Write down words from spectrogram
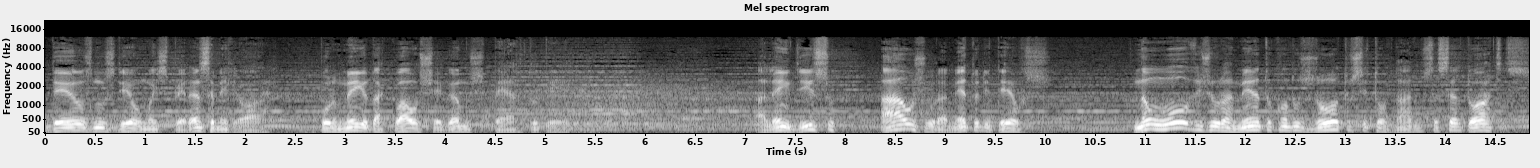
Deus nos deu uma esperança melhor, por meio da qual chegamos perto dele. Além disso, há o juramento de Deus não houve juramento quando os outros se tornaram sacerdotes.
